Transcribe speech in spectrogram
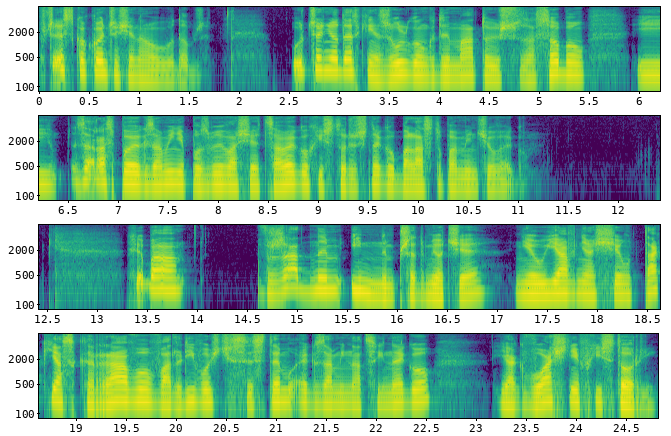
wszystko kończy się na ogół dobrze. Uczeń odetchnie z ulgą, gdy ma to już za sobą i zaraz po egzaminie pozbywa się całego historycznego balastu pamięciowego. Chyba w żadnym innym przedmiocie nie ujawnia się tak jaskrawo wadliwość systemu egzaminacyjnego, jak właśnie w historii.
